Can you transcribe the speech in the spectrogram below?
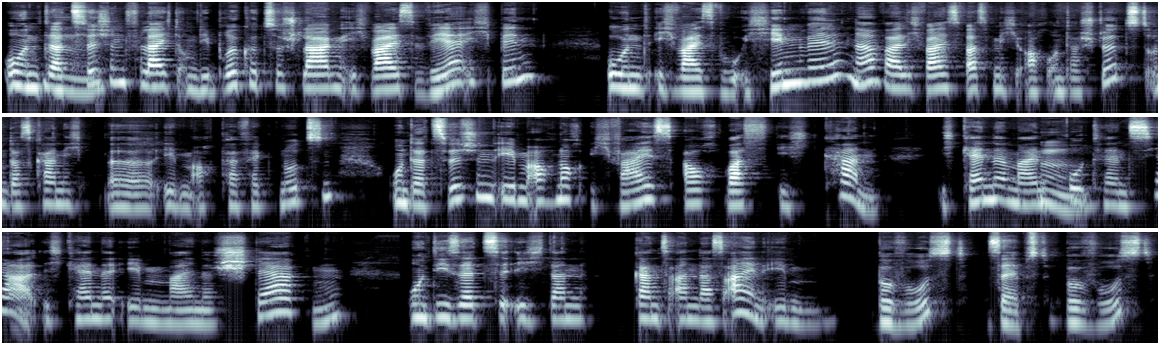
Und hm. dazwischen hm. vielleicht, um die Brücke zu schlagen, ich weiß, wer ich bin und ich weiß, wo ich hin will, ne, weil ich weiß, was mich auch unterstützt und das kann ich äh, eben auch perfekt nutzen. Und dazwischen eben auch noch, ich weiß auch, was ich kann. Ich kenne mein hm. Potenzial, ich kenne eben meine Stärken und die setze ich dann ganz anders ein, eben bewusst, selbstbewusst,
